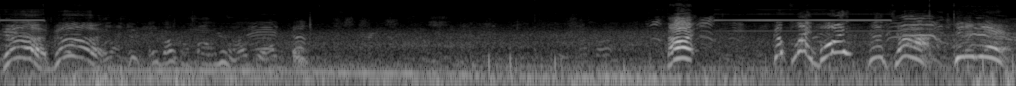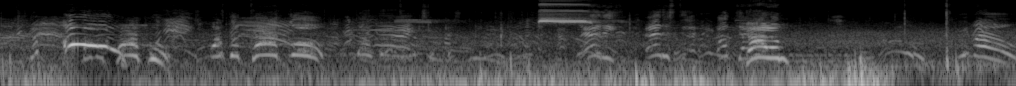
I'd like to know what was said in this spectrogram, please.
Good, good. It. Good play, boy. Good job. Get in there. Oh! Tackle. That's the tackle. Eddie, Eddie, okay. Got him. Debo.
